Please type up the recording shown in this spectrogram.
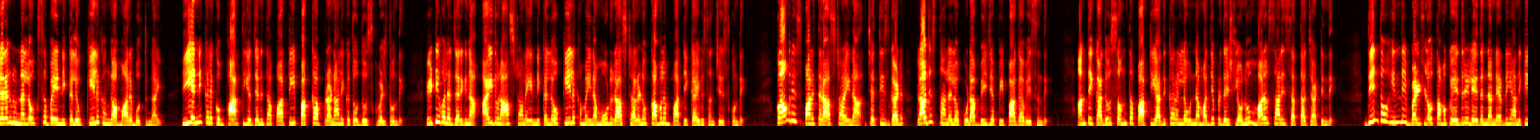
జరగనున్న లోక్సభ ఎన్నికలు కీలకంగా మారబోతున్నాయి. ఈ ఎన్నికలకు భారతీయ జనతా పార్టీ పక్కా ప్రణాళికతో దూసుకువెళ్తోంది. ఇటీవల జరిగిన ఐదు రాష్ట్రాల ఎన్నికల్లో కీలకమైన మూడు రాష్ట్రాలను కమలం పార్టీ కైవసం చేసుకుంది. కాంగ్రెస్ పాలిత రాష్ట్రాలైన ఛత్తీస్గఢ్ రాజస్థాన్లలో కూడా బీజేపీ పాగా వేసింది. అంతేకాదు సొంత పార్టీ అధికారంలో ఉన్న మధ్యప్రదేశ్లోనూ మరోసారి సత్తా చాటింది. దీంతో హిందీ బెల్ట్లో తమకు ఎదురే లేదన్న నిర్ణయానికి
